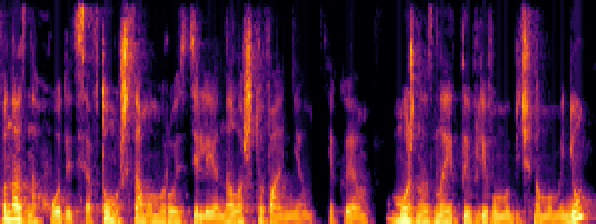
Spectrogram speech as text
вона знаходиться в тому ж самому розділі налаштування, яке можна знайти в лівому бічному меню.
